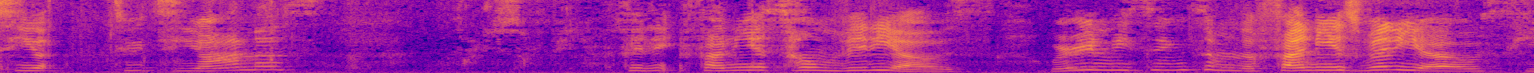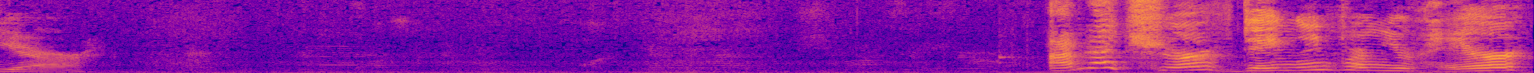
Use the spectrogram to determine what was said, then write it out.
to, to Tiana's funniest home videos. We're going to be seeing some of the funniest videos here. I'm not sure if dangling from your hair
